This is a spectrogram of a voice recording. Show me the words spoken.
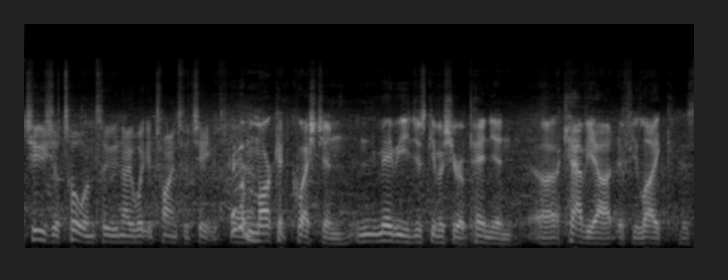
choose your tool until you know what you're trying to achieve. I have a market question, and maybe you just give us your opinion, uh, caveat if you like, it's,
